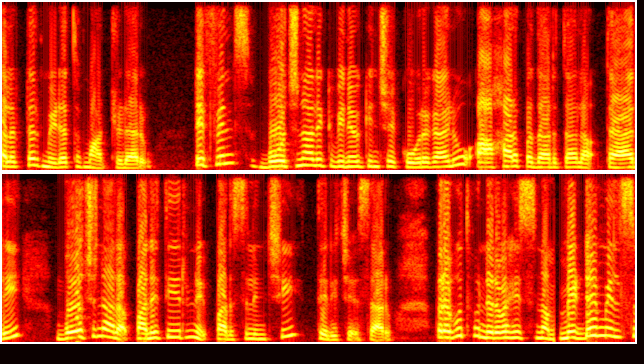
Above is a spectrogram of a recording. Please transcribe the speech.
కలెక్టర్ మీడియాతో మాట్లాడారు. టిఫిన్స్ భోజనాలకు వినియోగించే కూరగాయలు ఆహార పదార్థాల తయారీ భోజనాల పనితీరుని పరిశీలించి తెలియజేశారు. ప్రభుత్వం నిర్వహిస్తున్న మిడ్ డే మీల్స్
